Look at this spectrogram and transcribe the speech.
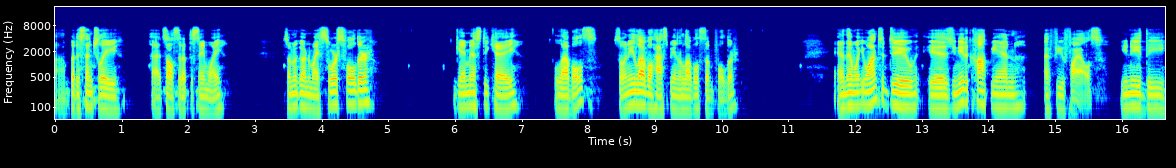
Uh, but essentially, uh, it's all set up the same way. So I'm gonna go into my source folder, Game SDK, levels. So any level has to be in a level subfolder. And then what you want to do is you need to copy in a few files. You need the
